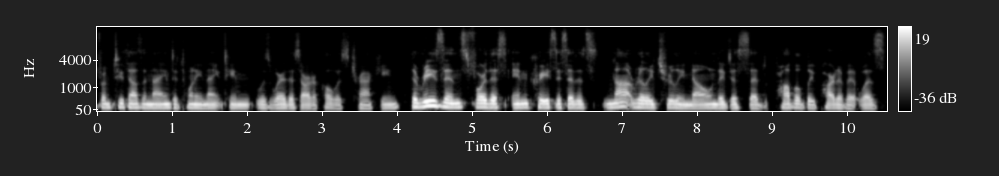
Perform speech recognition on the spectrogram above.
from 2009 to 2019 was where this article was tracking. The reasons for this increase, they said it's not really truly known. They just said probably part of it was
